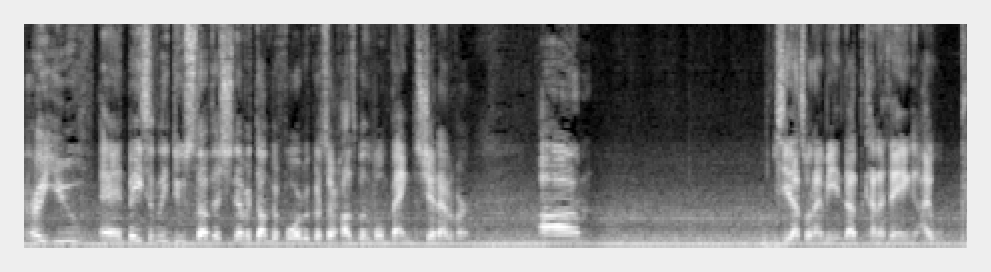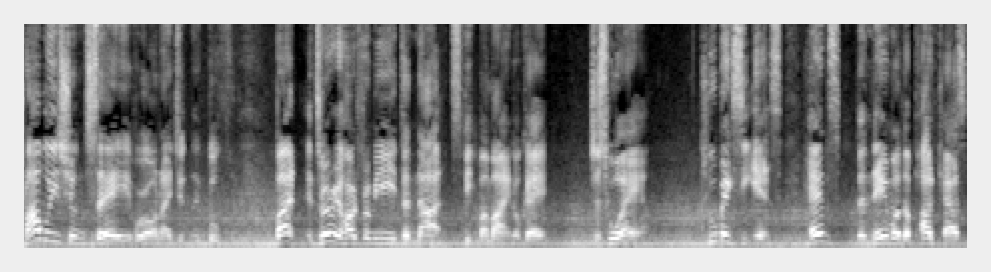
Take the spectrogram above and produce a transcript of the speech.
her youth and basically do stuff that she's never done before because her husband won't bang the shit out of her. Um, see, that's what I mean. That kind of thing. I probably shouldn't say if we're on iTunes, but it's very hard for me to not speak my mind. Okay, just who I am, who Mexi is. Hence the name of the podcast,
